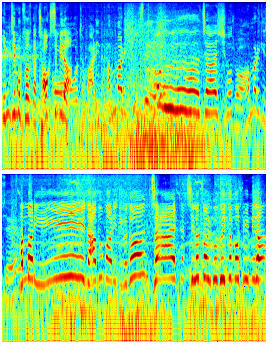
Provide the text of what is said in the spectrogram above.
임진목 선수가 적습니다 어, 자 마린 한 마리 기세. 어우 자한 저한 마리 기세. 마리 나도 마린이거든 자 일단 질러 떨구고 있는 모습입니다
